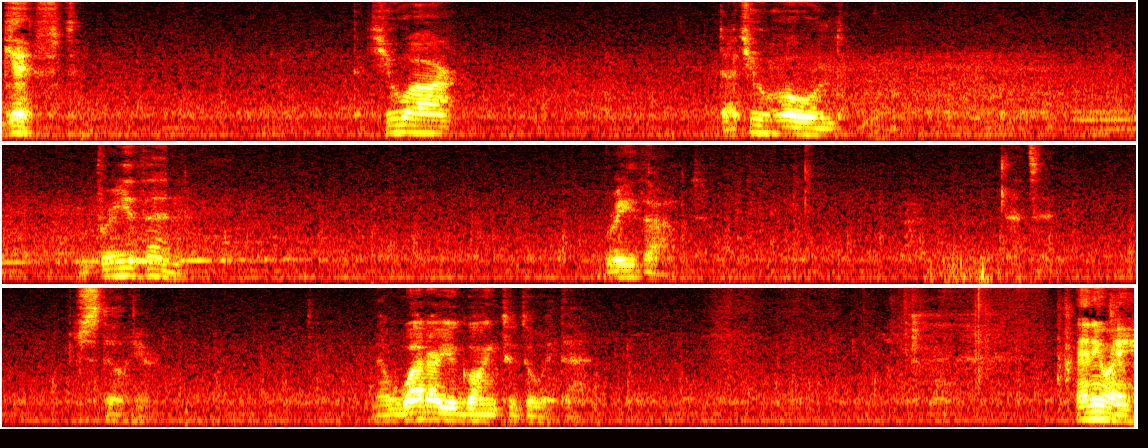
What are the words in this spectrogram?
gift that you are, that you hold. Breathe in. Breathe out. That's it. You're still here. Now what are you going to do with that? Anyway,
